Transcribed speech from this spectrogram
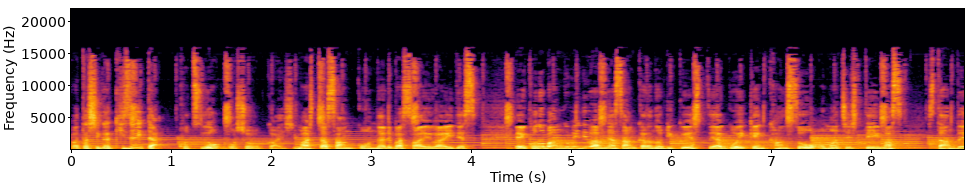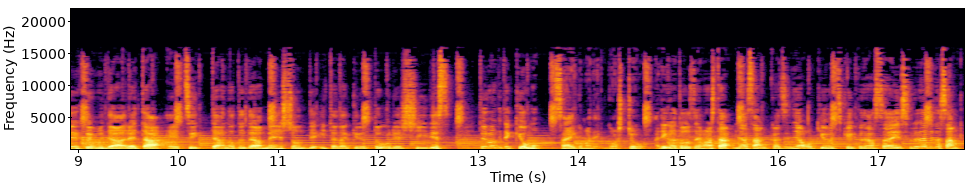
私が気づいたコツをご紹介しました。参考になれば幸いです。えこの番組では皆さんからのリクエストやご意見、感想をお待ちしています。スタンド FM ではレター、え Twitter などではメンションでいただけると嬉しいです。というわけで今日も最後までご視聴ありがとうございました。皆さん風にはお気をつけください。それでは皆さん、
